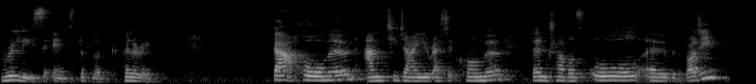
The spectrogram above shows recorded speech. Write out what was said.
release it into the blood capillary. That hormone, antidiuretic hormone, then travels all over the body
